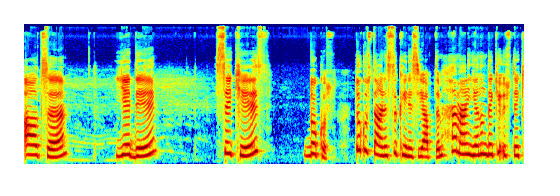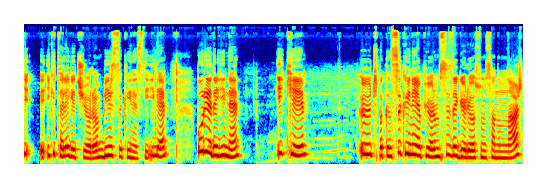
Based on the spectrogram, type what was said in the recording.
6 7 8 9 9 tane sık iğnesi yaptım. Hemen yanındaki üstteki e, iki tele geçiyorum. Bir sık iğnesi ile. Buraya da yine 2 3 bakın sık iğne yapıyorum. Siz de görüyorsunuz hanımlar.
